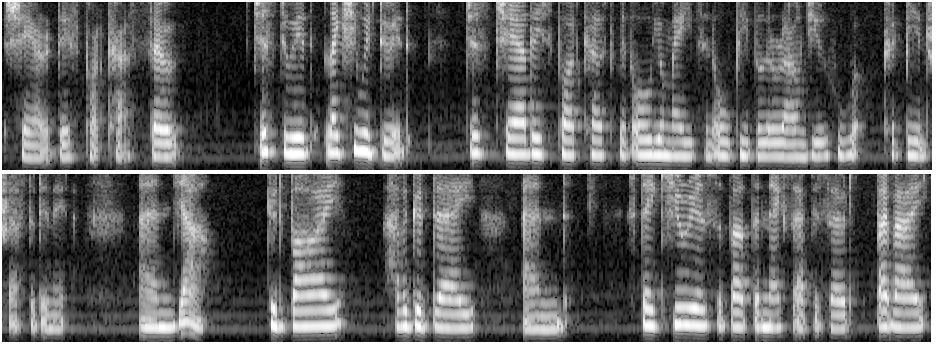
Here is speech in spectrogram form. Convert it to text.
share this podcast. So just do it like she would do it. Just share this podcast with all your mates and all people around you who could be interested in it. And yeah, goodbye, have a good day, and stay curious about the next episode. Bye bye.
